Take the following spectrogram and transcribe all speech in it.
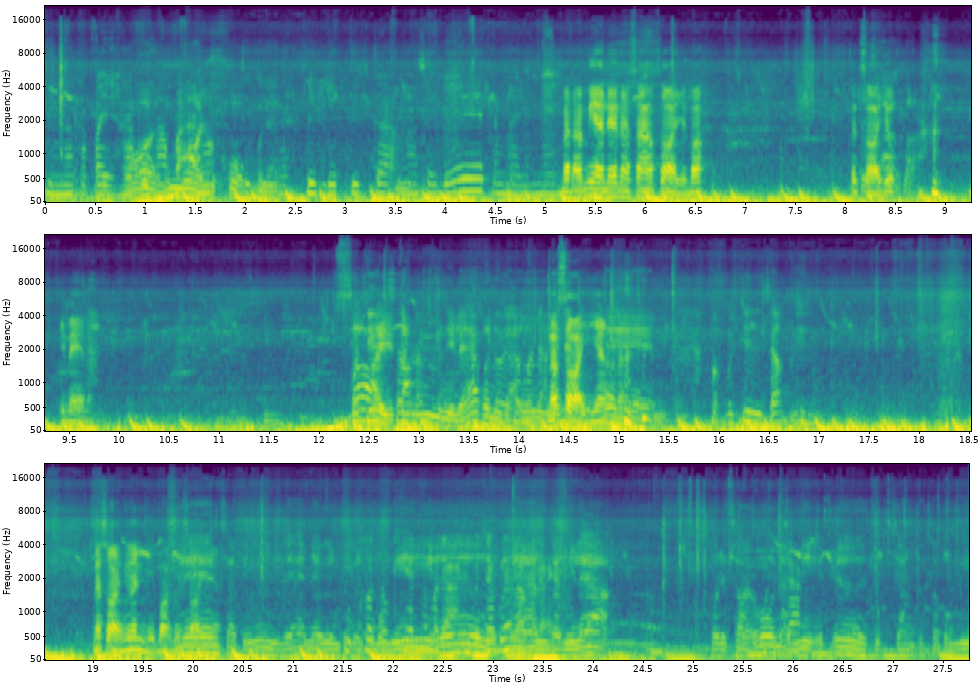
กินมาก็ไปหาโอ้ปูยหาปลาม่วนเนาะโคกไปเลยตึกเด็ดตึกกะมาใส่เบ็ดน้ำไหลน้ำไหลบัดเอาเมียเนี่ยนะสาวสอยอยู่ปะเป็นสอยอยุอีแม่นะ ซอยตำมันนี่แหละเพิ่นก็เออแล้วซอยอีหยังน่ะแม่นบ่จื้อจักแล้วสอยเงินนี่บอลเป็นสอยแม่เนี่นยใส่ถึงเงินนี่แหละในอื่นเพิ่นก็บ่มีเออแม่นแบบนี้แหละบ่ได้ซอยโอ้นั่นนี่เออทุกอย่างทุกก็บ่มี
